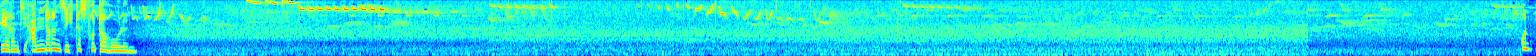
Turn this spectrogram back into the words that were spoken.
während die anderen sich das Futter holen. und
